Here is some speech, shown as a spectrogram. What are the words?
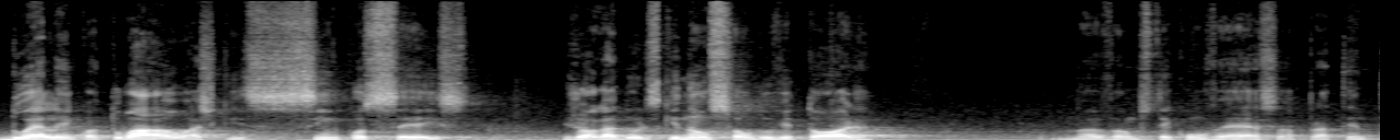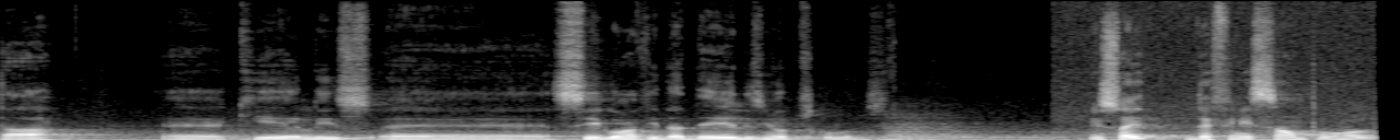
do elenco atual, acho que cinco ou seis jogadores que não são do Vitória nós vamos ter conversa para tentar é, que eles é, sigam a vida deles em outros clubes. Isso aí, definição por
